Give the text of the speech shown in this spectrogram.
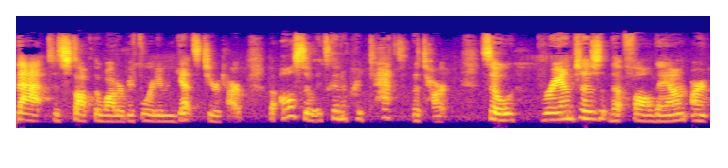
that to stop the water before it even gets to your tarp. But also it's going to protect the tarp. So branches that fall down aren't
